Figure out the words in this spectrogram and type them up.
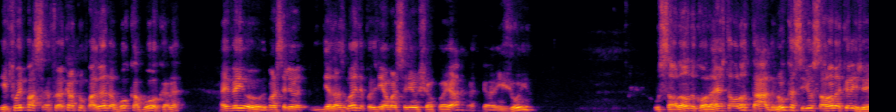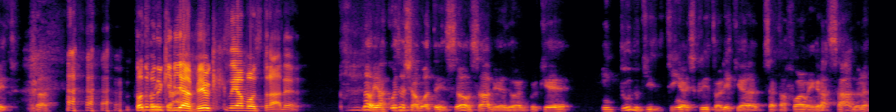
E foi, passar, foi aquela propaganda boca a boca, né? Aí veio Marcelino, Dia das Mães, depois vinha Marcelino Champagnat, né? que era em junho. O salão do colégio estava lotado. Nunca se viu o salão daquele jeito. Tá? Todo mundo queria ver o que você ia mostrar, né? Não, e a coisa chamou atenção, sabe, Eduardo, porque em tudo que tinha escrito ali, que era, de certa forma, engraçado, né?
